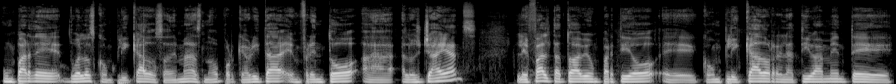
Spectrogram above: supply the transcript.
un par de duelos complicados además, ¿no? Porque ahorita enfrentó a, los Giants, le falta todavía un partido complicado relativamente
